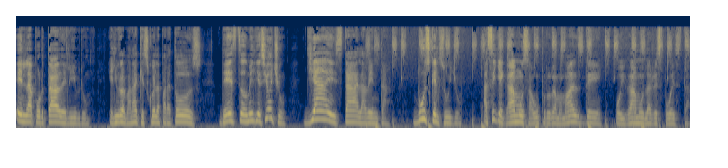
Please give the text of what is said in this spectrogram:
en la portada del libro. El libro Almanaque Escuela para Todos de este 2018 ya está a la venta. Busque el suyo. Así llegamos a un programa más de Oigamos la Respuesta.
